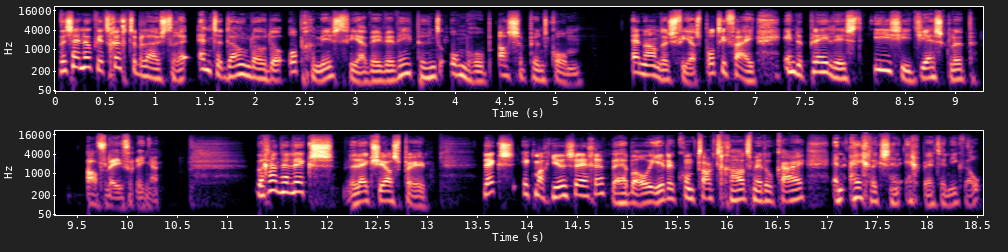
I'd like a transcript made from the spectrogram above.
We zijn ook weer terug te beluisteren en te downloaden opgemist via www.omroepassen.com. En anders via Spotify in de playlist Easy Jazz Club afleveringen. We gaan naar Lex, Lex Jasper. Lex, ik mag je zeggen, we hebben al eerder contact gehad met elkaar. En eigenlijk zijn Egbert en ik wel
